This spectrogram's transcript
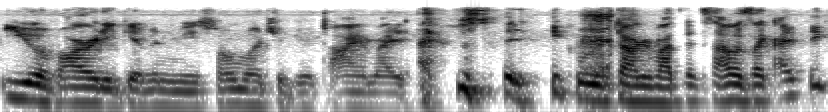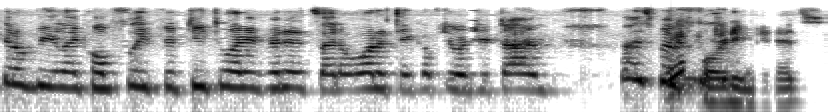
you have already given me so much of your time. I, I, was, I think we were talking about this. I was like, I think it'll be like hopefully 15, 20 minutes. I don't want to take up too much of your time. I spent 40 minutes,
